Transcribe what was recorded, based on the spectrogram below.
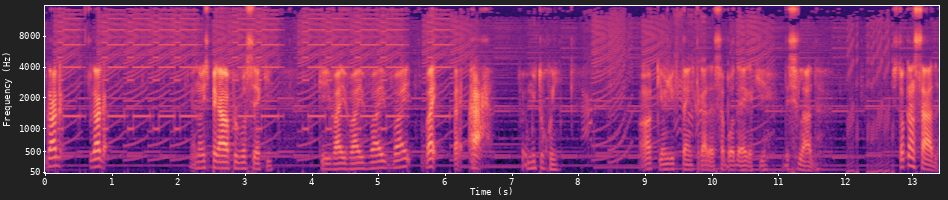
droga, droga. Eu não esperava por você aqui. Ok, vai, vai, vai, vai, vai, vai. Ah, foi muito ruim. Ok, onde que tá a entrada dessa bodega aqui? Desse lado. Estou cansado.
